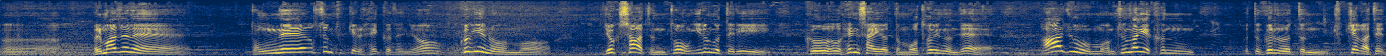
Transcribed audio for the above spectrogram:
어, 얼마 전에 동네 읍성 축제를 했거든요. 거기는 뭐 역사 전통 이런 것들이 그 행사의 어떤 모토였는데 아주 뭐 엄청나게 큰 어떤 그런 어떤 축제가 되,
